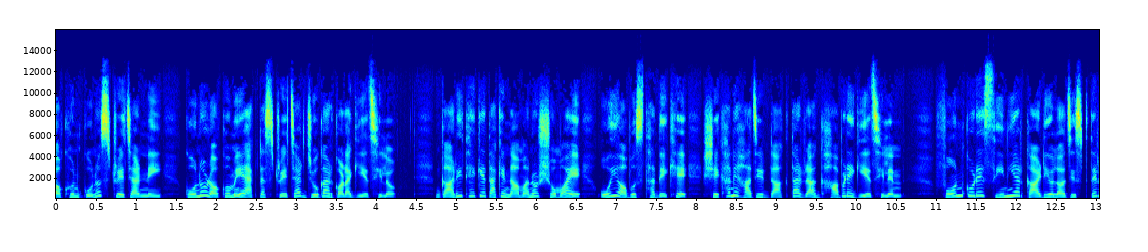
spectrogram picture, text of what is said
তখন কোনো স্ট্রেচার নেই, কোনো রকমে একটা স্ট্রেচার জোগাড় করা গিয়েছিল। গাড়ি থেকে তাকে নামানোর সময়ে ওই অবস্থা দেখে সেখানে হাজির ডাক্তাররা ঘাবড়ে গিয়েছিলেন। ফোন করে সিনিয়র কার্ডিওলজিস্টদের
